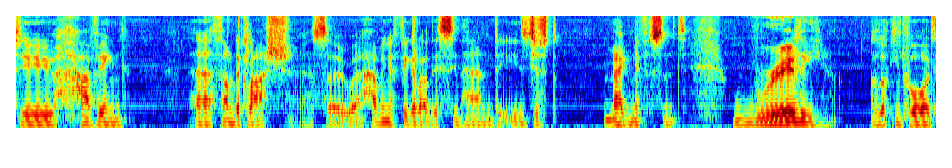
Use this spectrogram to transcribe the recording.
to having uh, Thunderclash. So uh, having a figure like this in hand is just magnificent. Really looking forward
